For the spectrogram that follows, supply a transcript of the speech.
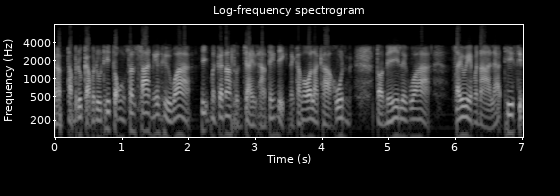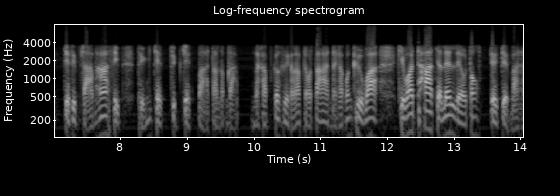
นะครับทำมาดูกลับมาดูที่ตรงสั้น ๆ ก็คือว่ามันก็น่าสนใจในทางเทคนิคนะครับ เพราะว่าราคาหุ้นตอนนี้เรียกว่า ไซเวย์มานานแล้วที่10 73 50ถึง77บาทตามลำดับนะครับ ก็คือแนวรับแนวต้านนะครับ ก็คือว่าคิดว่าถ้าจะเล่นเร็วต้อง77บาท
